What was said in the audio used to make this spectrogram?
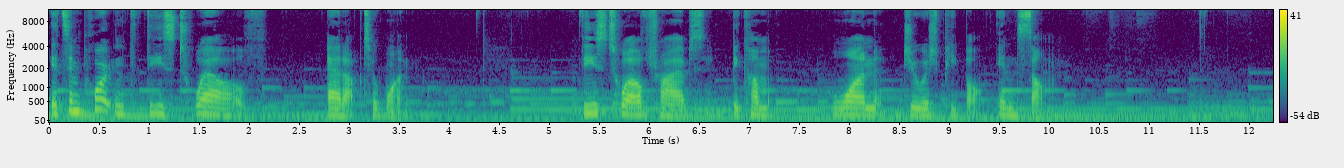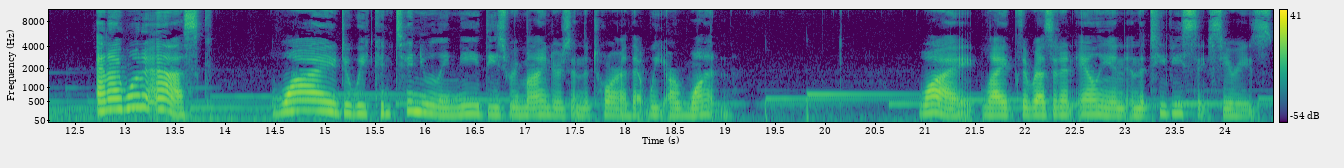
it's important that these 12 add up to one. These 12 tribes become one Jewish people in sum. And I want to ask why do we continually need these reminders in the Torah that we are one? Why, like the resident alien in the TV series,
